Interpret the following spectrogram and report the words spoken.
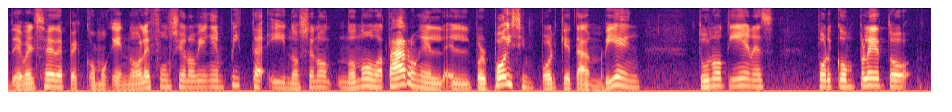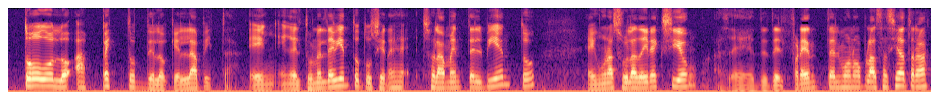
de Mercedes, pues como que no le funcionó bien en pista y no se no, no, notaron el, el porpoising, porque también tú no tienes por completo todos los aspectos de lo que es la pista. En, en el túnel de viento tú tienes solamente el viento en una sola dirección, eh, desde el frente del monoplaza hacia atrás,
